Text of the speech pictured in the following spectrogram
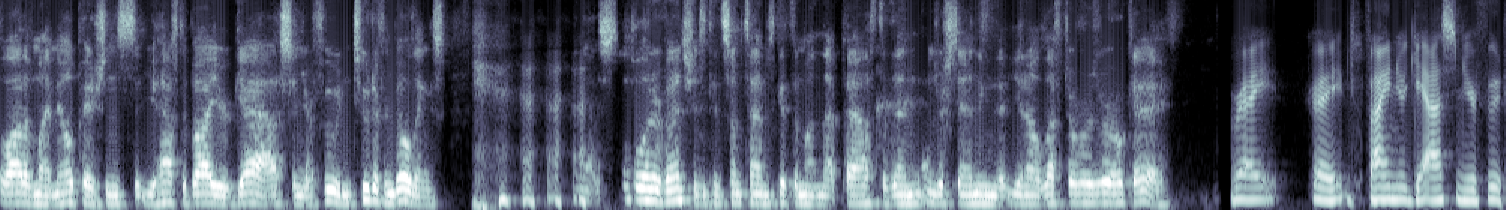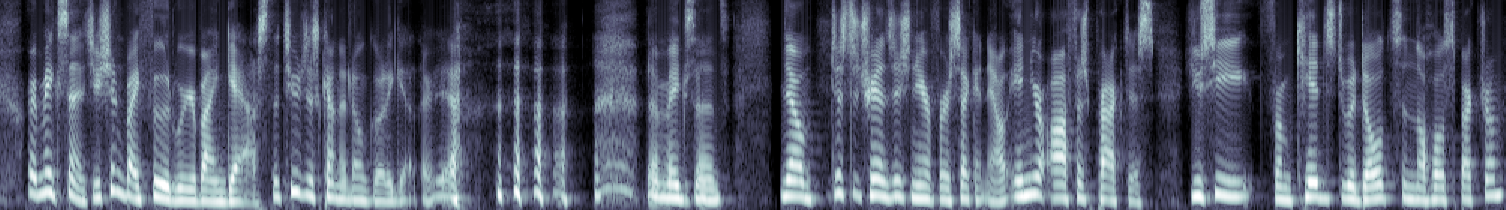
a lot of my male patients that you have to buy your gas and your food in two different buildings simple intervention can sometimes get them on that path to then understanding that you know leftovers are okay right right? Buying your gas and your food. Or it makes sense. You shouldn't buy food where you're buying gas. The two just kind of don't go together. Yeah. that makes sense. Now, just to transition here for a second now, in your office practice, you see from kids to adults in the whole spectrum?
